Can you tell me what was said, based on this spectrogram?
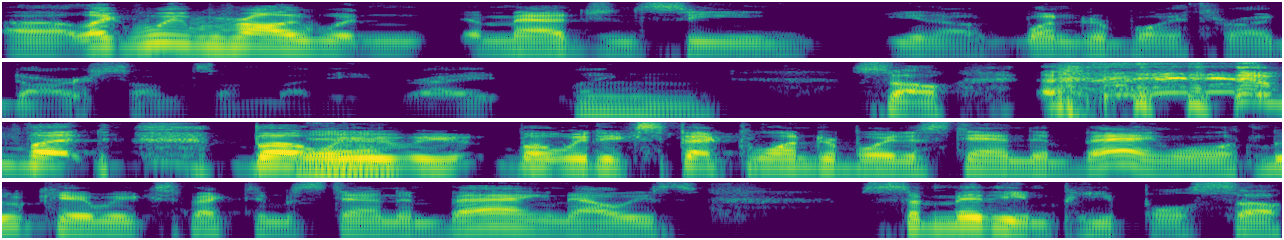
uh, like we probably wouldn't imagine seeing you know Wonder Boy throw a D'Arce on somebody right like Mhm. so, but but Yeah. we, we but we'd expect Wonder Boy to stand and bang. Well, with Luque, we expect him to stand and bang. Now he's submitting people. So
